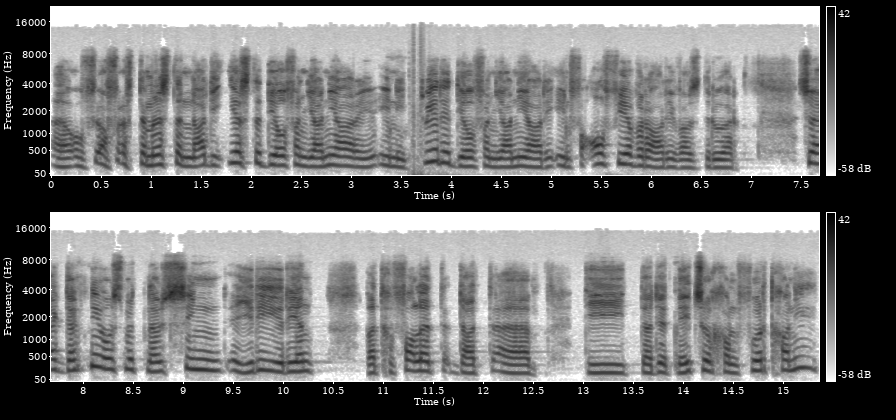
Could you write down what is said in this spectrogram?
uh, of, of of ten minste na die eerste deel van Januarie en die tweede deel van Januarie en veral Februarie was droër. So ek dink nie ons moet nou sien hierdie reën wat geval het dat uh die dat dit net so gaan voortgaan nie.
